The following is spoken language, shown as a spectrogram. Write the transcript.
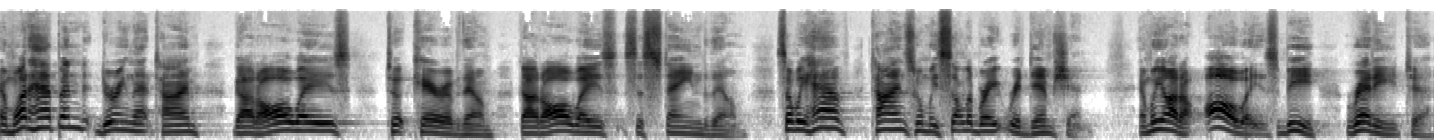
And what happened during that time? God always took care of them, God always sustained them. So we have times when we celebrate redemption, and we ought to always be ready to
